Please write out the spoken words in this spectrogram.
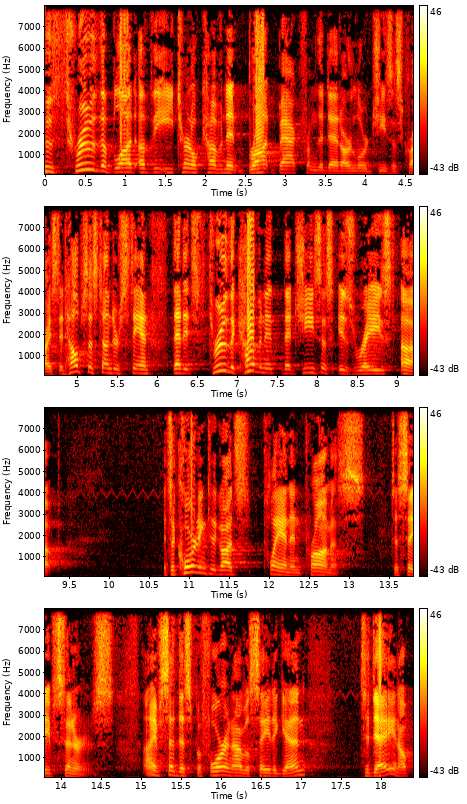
who through the blood of the eternal covenant brought back from the dead our Lord Jesus Christ. It helps us to understand that it's through the covenant that Jesus is raised up. It's according to God's plan and promise to save sinners. I have said this before, and I will say it again today, and I'll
